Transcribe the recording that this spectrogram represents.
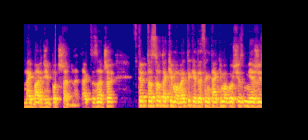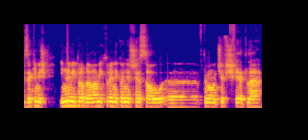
najbardziej potrzebne. Tak? To znaczy, tym, to są takie momenty, kiedy think tanki mogą się mierzyć z jakimiś innymi problemami, które niekoniecznie są e, w tym momencie w świetle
